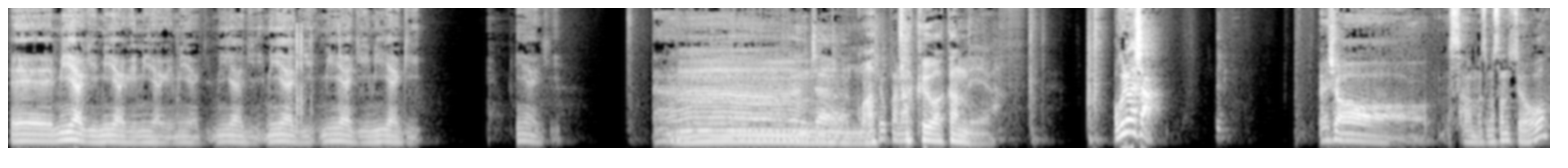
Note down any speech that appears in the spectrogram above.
えー、宮城、宮城、宮城、宮城、宮城、宮城、宮城、宮城、宮城。あー、じゃあ、これにしようかな全。くわかんねえや。送りましたよいしょさあ、松本さんですよ。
